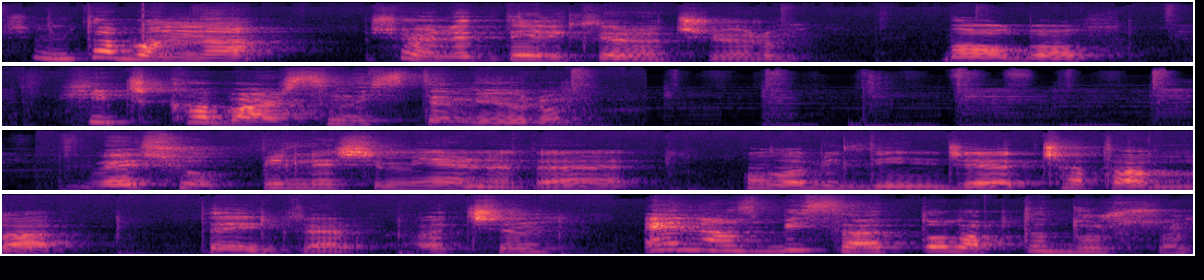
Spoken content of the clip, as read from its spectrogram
Şimdi tabanına şöyle delikler açıyorum. Bol bol. Hiç kabarsın istemiyorum. Ve şu birleşim yerine de olabildiğince çatalla delikler açın. En az bir saat dolapta dursun.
